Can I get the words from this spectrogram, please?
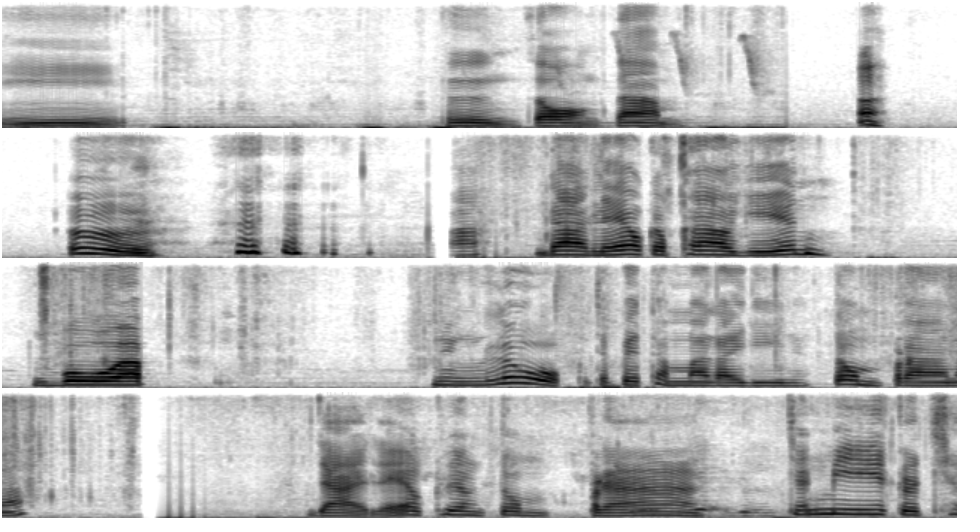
นี่หนึ่งสองสามอะเออะได้แล้วกับข้าวเย็น บวบหนึ่งลูกจะไปทำอะไรดีนะต้มปลานะ ได้แล้วเครื่องต้มปลา ฉันมีกระช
